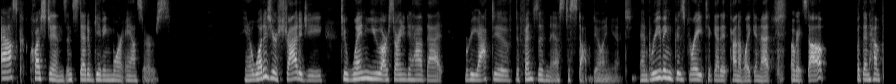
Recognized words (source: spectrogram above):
ask questions instead of giving more answers? You know, what is your strategy to when you are starting to have that reactive defensiveness to stop doing it? And breathing is great to get it kind of like in that, okay, stop, but then have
